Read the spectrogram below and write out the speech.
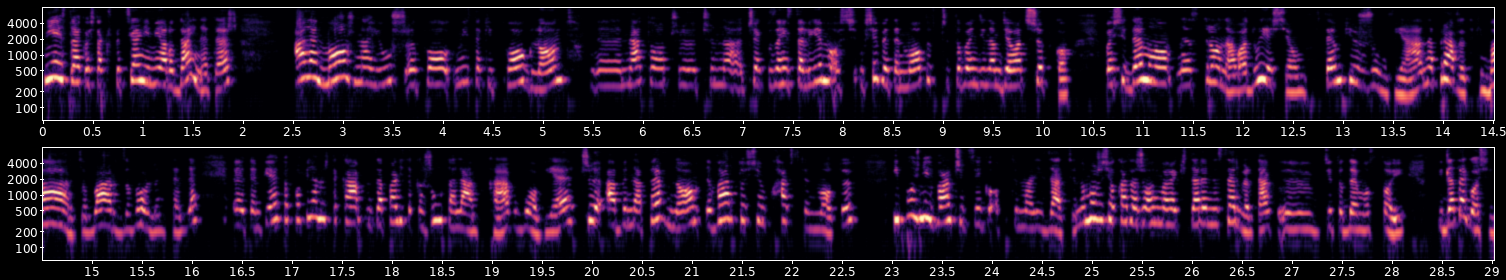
Nie jest to jakoś tak specjalnie miarodajne też, ale można już e, po, mieć taki pogląd e, na to, czy, czy, na, czy jak to zainstalujemy u siebie ten motyw, czy to będzie nam działać szybko. Właśnie demo e, strona ładuje się w tempie żółwia, naprawdę takim bardzo, bardzo wolnym tempie, tempie to powinna być taka, zapalić taka żółta lampka w głowie, czy aby na pewno warto się pchać w ten motyw i później walczyć z jego optymalizacją. No może się okazać, że oni mają jakiś daremny serwer, tak, gdzie to demo stoi i dlatego się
